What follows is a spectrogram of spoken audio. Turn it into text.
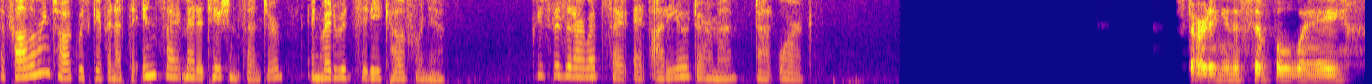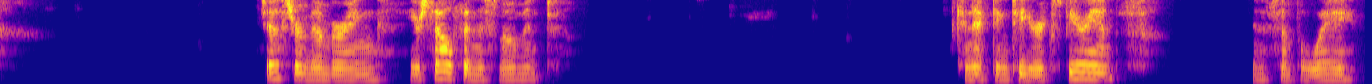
The following talk was given at the Insight Meditation Center in Redwood City, California. Please visit our website at audiodharma.org. Starting in a simple way, just remembering yourself in this moment, connecting to your experience in a simple way.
